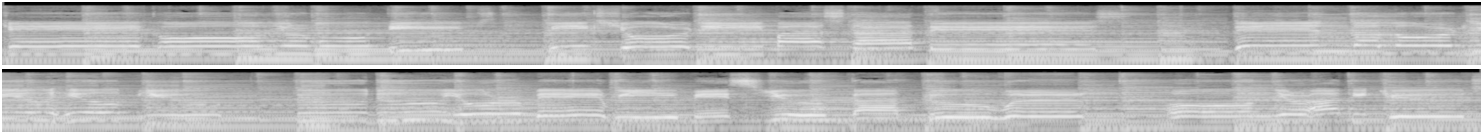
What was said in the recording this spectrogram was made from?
Check all your motives, make sure the test. Then the Lord will help you very best. You've got to work on your attitudes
